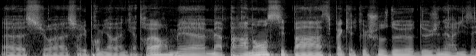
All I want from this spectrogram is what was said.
euh, sur, euh, sur les premières 24 heures, mais, euh, mais apparemment, c'est pas, c'est pas quelque chose de, de généralisé.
